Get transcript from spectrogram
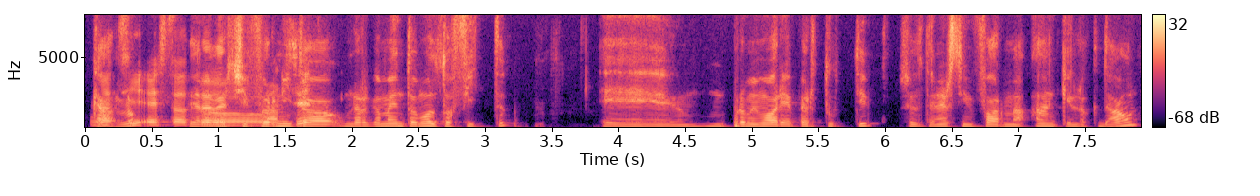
Carlo Grazie, stato... per averci fornito grazie. un argomento molto fit e un promemoria per tutti sul tenersi in forma anche in lockdown.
